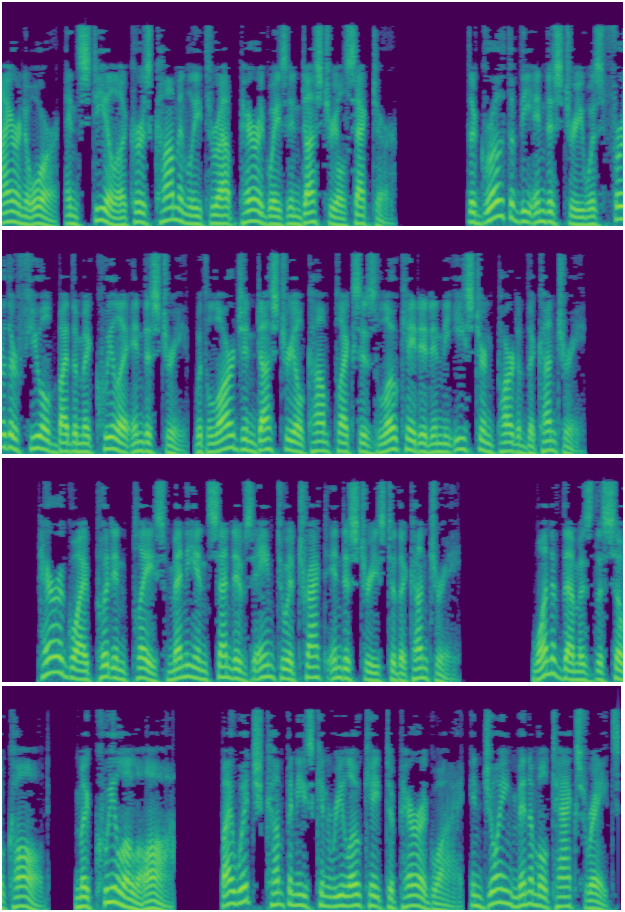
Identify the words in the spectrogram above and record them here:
iron ore, and steel occurs commonly throughout Paraguay's industrial sector. The growth of the industry was further fueled by the maquila industry, with large industrial complexes located in the eastern part of the country. Paraguay put in place many incentives aimed to attract industries to the country. One of them is the so-called Maquila Law, by which companies can relocate to Paraguay, enjoying minimal tax rates.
